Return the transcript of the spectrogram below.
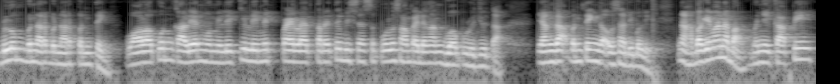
belum benar-benar penting. Walaupun kalian memiliki limit pay letter itu bisa 10 sampai dengan 20 juta. Yang nggak penting nggak usah dibeli. Nah bagaimana bang menyikapi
